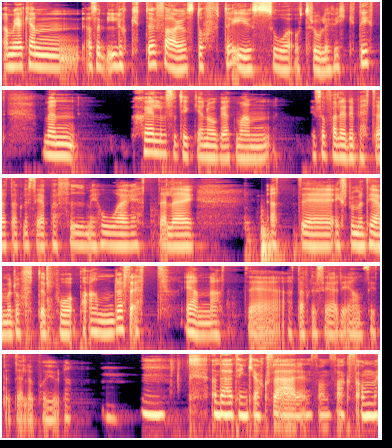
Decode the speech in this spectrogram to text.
ja men jag kan, alltså lukter för oss, dofter är ju så otroligt viktigt. Men själv så tycker jag nog att man i så fall är det bättre att applicera parfym i håret eller att eh, experimentera med dofter på, på andra sätt än att, eh, att applicera det i ansiktet eller på huden. Mm. Det här tänker jag också är en sån sak som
